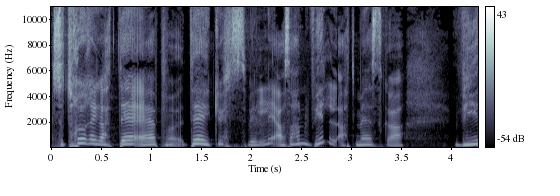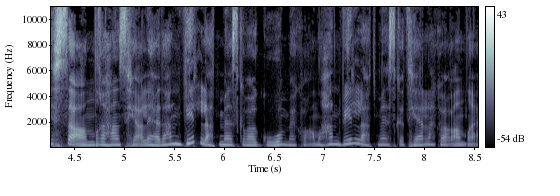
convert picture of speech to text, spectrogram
så tror jeg at det er, det er Guds vilje. Altså, han vil at vi skal vise andre hans kjærlighet. Han vil at vi skal være gode med hverandre. Han vil at vi skal tjene hverandre.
